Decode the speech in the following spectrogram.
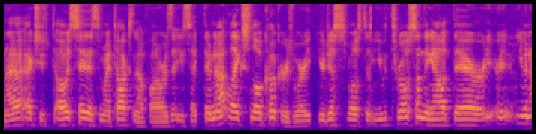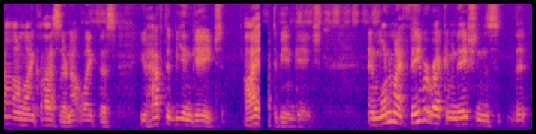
and I actually always say this in my talks now, followers, that you say they're not like slow cookers where you're just supposed to you throw something out there, or even online classes are not like this. You have to be engaged. I have to be engaged. And one of my favorite recommendations that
